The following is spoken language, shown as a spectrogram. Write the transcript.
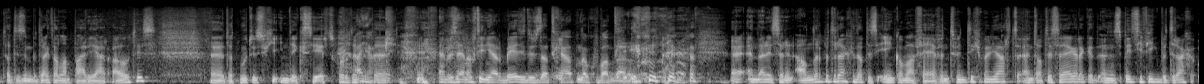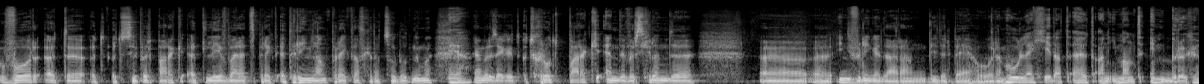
dat is een bedrag dat al een paar jaar oud is. Dat moet dus geïndexeerd worden. Ah ja. En we zijn nog tien jaar bezig, dus dat gaat nog wat... En dan is er een ander dat is 1,25 miljard. En dat is eigenlijk een- specifiek bedrag voor het, eh, het, het superpark, het leefbaarheidsproject, het Ringlandproject, als je dat zo wilt noemen. Ja. En we zeggen het, het groot park en de verschillende eh, eh, invullingen daaraan die erbij horen. Hoe leg je dat uit aan iemand in Brugge,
